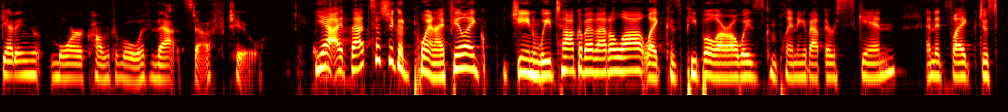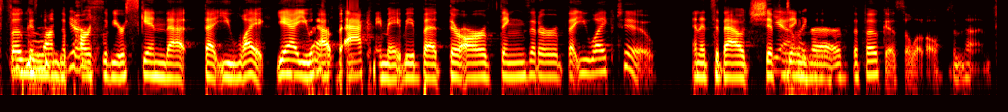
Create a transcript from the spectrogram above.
getting more comfortable with that stuff too. Yeah, I, that's such a good point. I feel like Jean, we talk about that a lot, like because people are always complaining about their skin, and it's like just focus Mhm, on the yes. parts of your skin that that you like. Yeah, you have acne maybe, but there are things that are that you like too, and it's about shifting like- the the focus a little sometimes.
